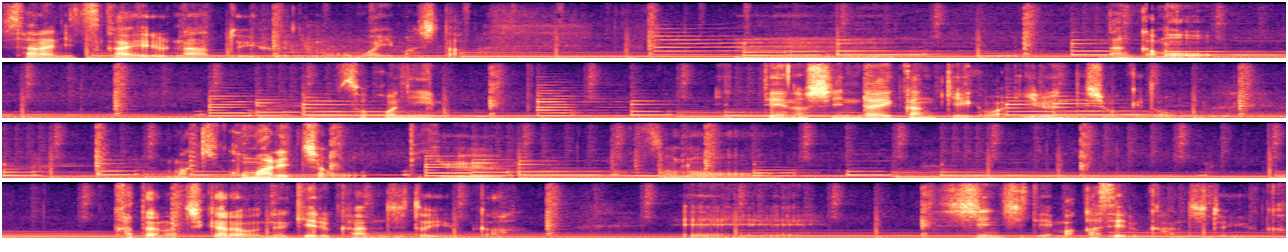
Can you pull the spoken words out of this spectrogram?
さらに使えるなというふうにも思いました。うーんなんかもうそこに定の信頼関係はいるんでしょうけど巻き込まれちゃおうっていうその肩の力を抜ける感じというか、えー、信じて任せる感じというか。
